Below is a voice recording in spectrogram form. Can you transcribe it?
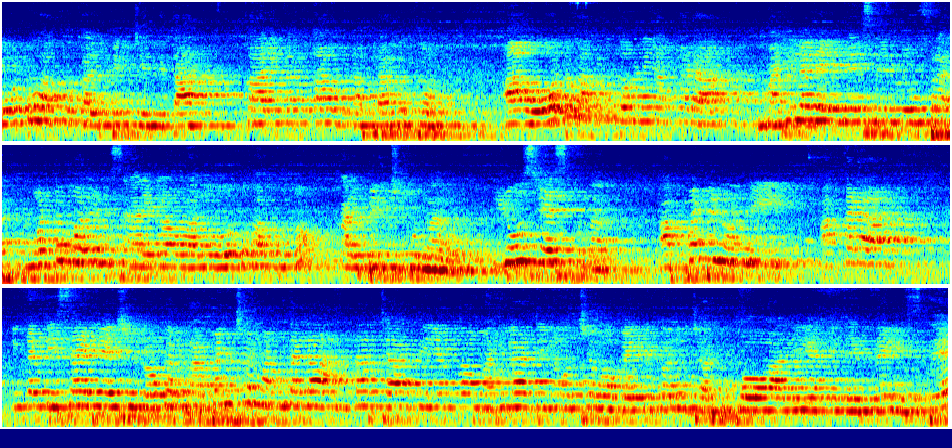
ఓటు హక్కు కల్పించింది తాత్కాలికంగా ఉన్న ప్రభుత్వం ఆ ఓటు హక్కుతోని అక్కడ మహిళలు ఏం చేసిండ్రు ప్ర- మొట్టమొదటిసారిగా వాళ్ళు ఓటు హక్కును కల్పించుకున్నారు యూజ్ చేసుకున్నారు అప్పటి నుండి అక్కడ ఇంకా డిసైడ్ ఒక ప్రపంచం అంతటా అంతర్జాతీయంగా మహిళా దినోత్సవ వేడుకలు జరుపుకోవాలి అని నిర్ణయిస్తే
